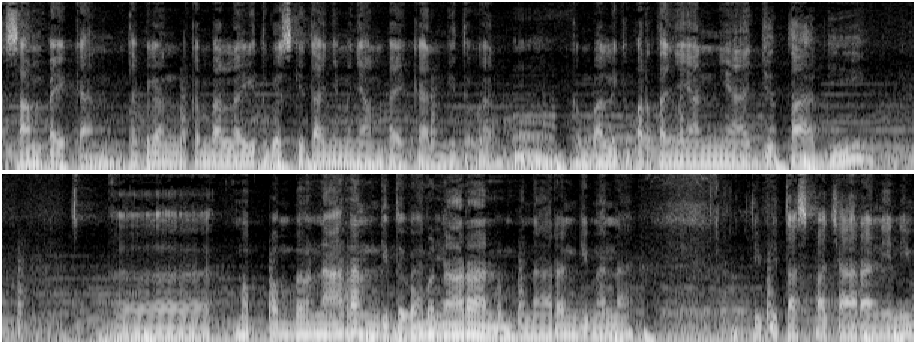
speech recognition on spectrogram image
sampaikan. Tapi kan kembali lagi tugas kita hanya menyampaikan gitu kan. Kembali ke pertanyaannya Jud tadi, me- pembenaran gitu kan? ya. Pembenaran. Pembenaran gimana? Aktivitas pacaran ini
